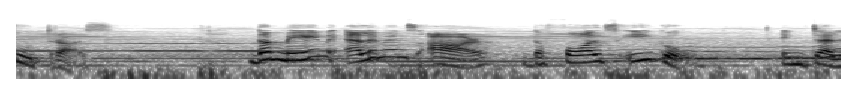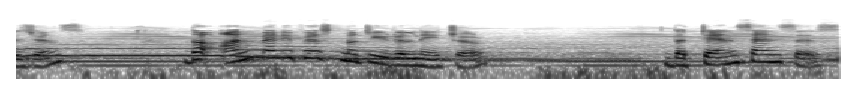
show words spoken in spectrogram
Sutras. The main elements are the false ego, intelligence, the unmanifest material nature, the ten senses,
